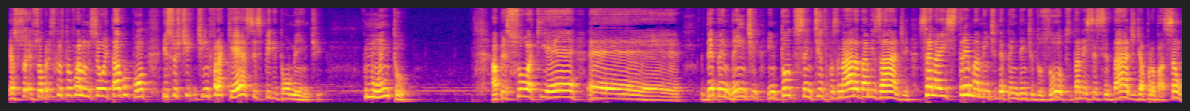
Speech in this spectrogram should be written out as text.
É, é sobre isso que eu estou falando. Esse é o oitavo ponto. Isso te, te enfraquece espiritualmente. Muito. A pessoa que é, é dependente em todos os sentidos, por exemplo, na área da amizade, se ela é extremamente dependente dos outros, da necessidade de aprovação,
